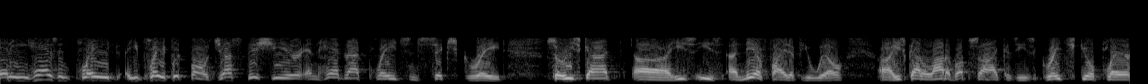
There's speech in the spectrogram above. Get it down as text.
and he hasn't played. He played football just this year and had not played since sixth grade. So he's got uh, he's he's a neophyte, if you will. Uh, he's got a lot of upside because he's a great skill player,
